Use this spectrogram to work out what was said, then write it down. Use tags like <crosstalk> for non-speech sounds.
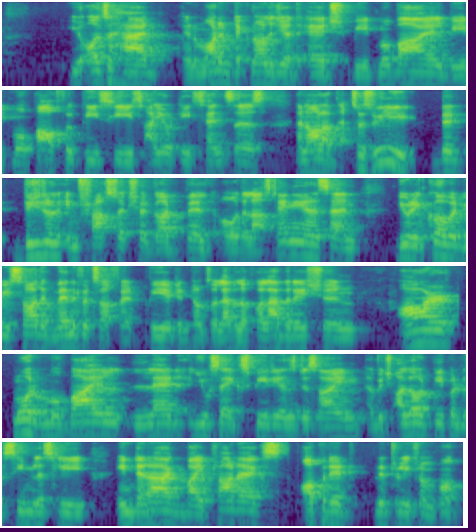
you also had you know, modern technology at the edge, be it mobile, be it more powerful PCs, IoT sensors, and all of that. So it's really the digital infrastructure got built over the last 10 years. And during COVID, we saw the benefits of it, be it in terms of level of collaboration or more mobile led user experience design, which allowed people to seamlessly interact, buy products, operate literally from home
